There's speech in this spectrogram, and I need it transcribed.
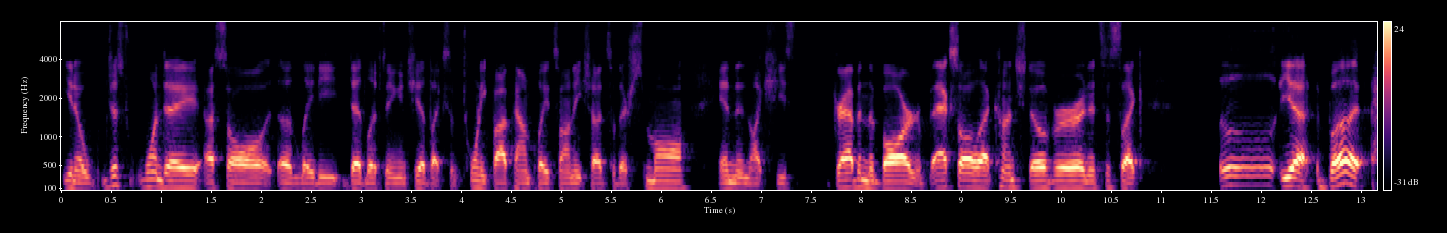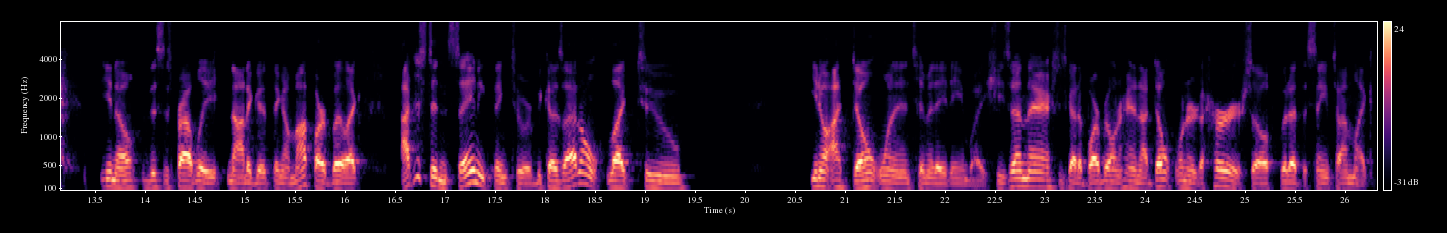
you know, just one day I saw a lady deadlifting and she had like some 25 pound plates on each side. So they're small. And then like she's grabbing the bar, and her back's all that hunched over. And it's just like, oh, yeah. But, you know, this is probably not a good thing on my part, but like I just didn't say anything to her because I don't like to, you know, I don't want to intimidate anybody. She's in there, she's got a barbell in her hand. I don't want her to hurt herself, but at the same time, like,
